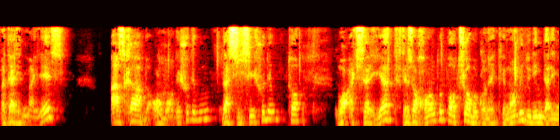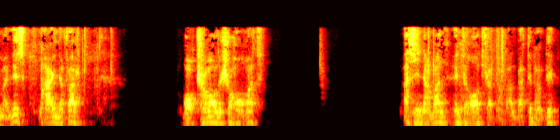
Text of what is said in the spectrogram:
و در این مجلس از قبل آماده شده بود دستیسه شده بود تا با اکثریت رضاخان رو پادشاه بکنه که ما می‌دونیم در این مجلس پنج نفر با کمال شهامت از این عمل انتقاد کردم البته بنده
